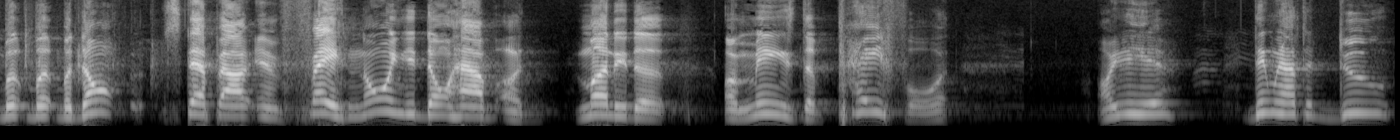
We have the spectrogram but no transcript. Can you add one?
But but but don't step out in faith knowing you don't have a money to or means to pay for it. Are you here? Then we have to do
